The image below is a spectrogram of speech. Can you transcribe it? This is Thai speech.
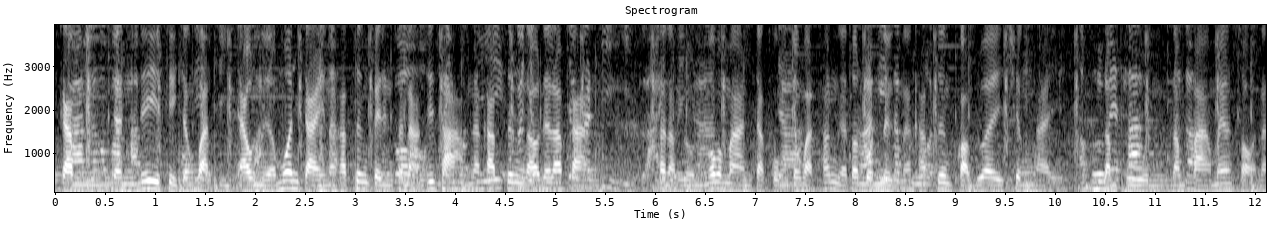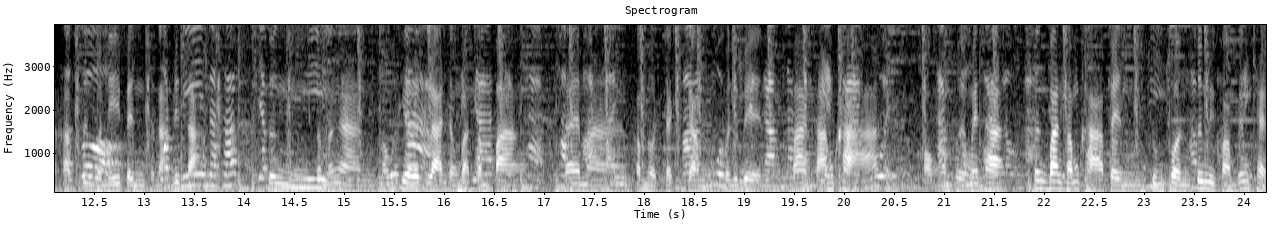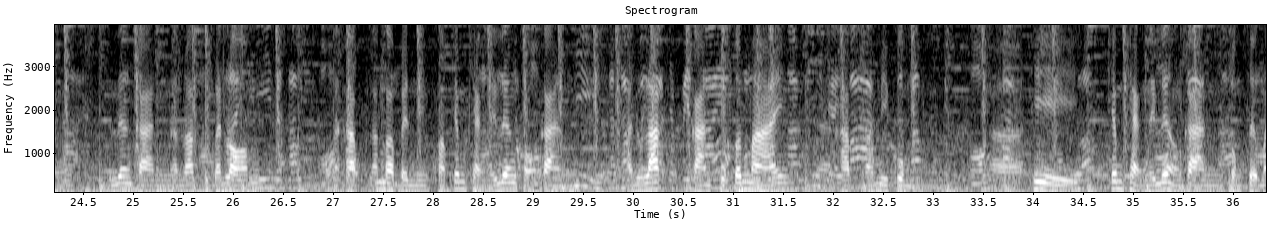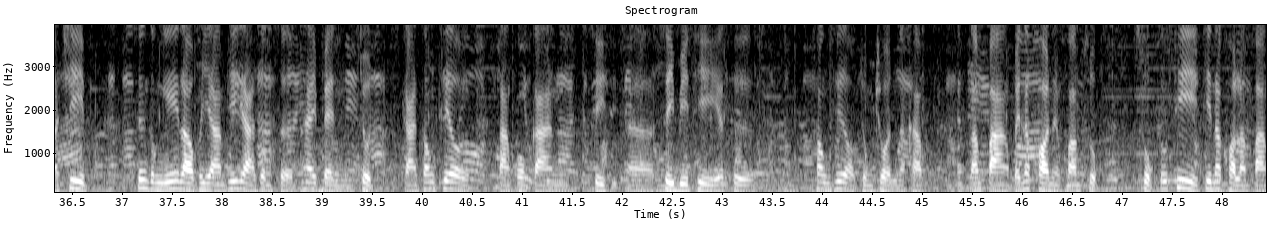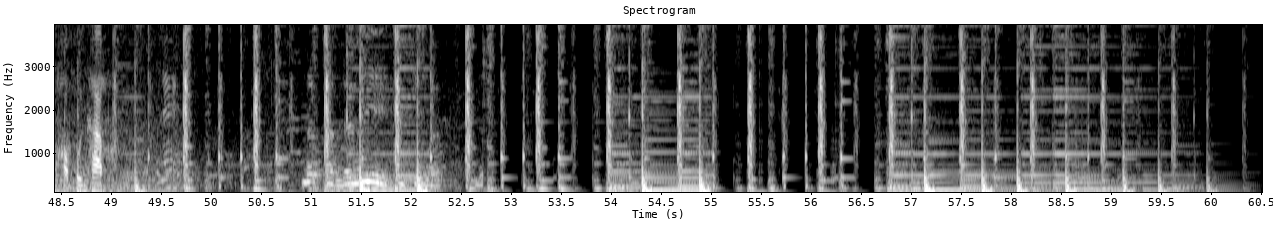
กรรมยันที่4จังหวัดแอลเหนือม่วนใจนะครับ ซึ่งเป็นสนามที่ 3 นะครับ ซึ่งเราได้รับการ สนับสนุนงบประมาณจากกรมจังหวัดภาคเหนือตอนบนหนึ่งนะครับ ซึ่งประกอบด้วยเชียงใหม่ลำพูนลำปางแม่ฮ่องสอนนะครับ ซึ่งวันนี้เป็นสนามที่3ซึ่งสำนักงานท่องเที่ยวและกีฬาจังหวัดลำปาง ได้มากำหนดกิจกรรมบริเวณบ้านสามขาของอำเภอแม่ทะซึ่งบ้านสามขาเป็นชุมชน ซึ่งมีความเข้มแข็งในเรื่องการอนุรักษ์สิ่งแวดล้อมนะครับ แล้วก็เป็นความเข้มแข็งในเรื่องของการอนุรักษ์การปลูกต้นไม้นะครับแล้วมีกลุ่มเอ่อ ที่เข้มแข็งในเรื่องของการส่งเสริมอาชีพ ซึ่งตรงนี้เราพยายามที่จะส่งเสริมให้เป็นจุดการท่องเที่ยวตามโครงการ CBT ก็คือท่องเที่ยวชุมชนนะครับลำปางเป็นนครแห่งความสุขสุขทุกที่ที่นครลำปางขอบคุณครับ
